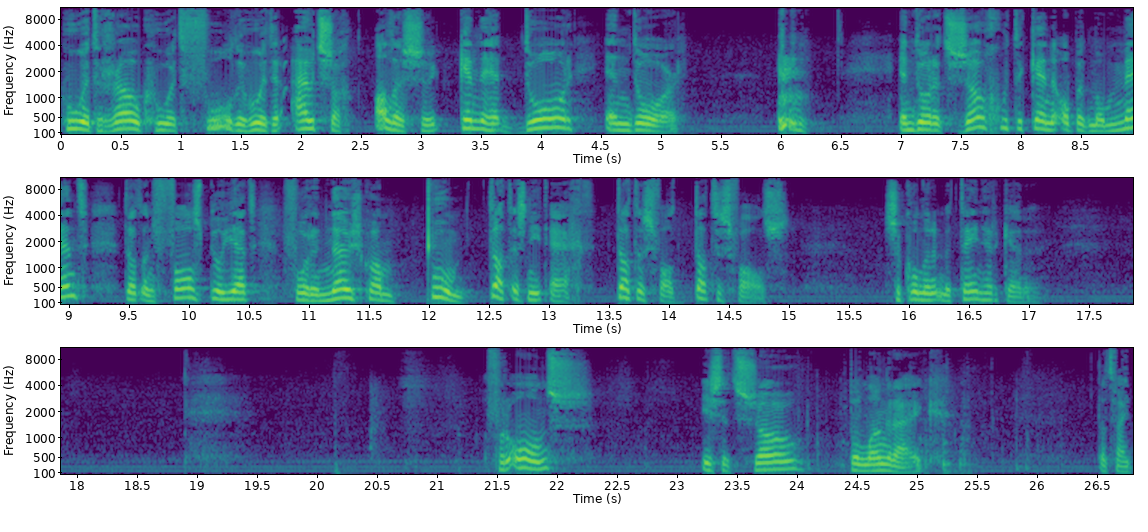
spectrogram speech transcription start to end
Hoe het rook, hoe het voelde, hoe het eruit zag. Alles. Ze kenden het door en door. En door het zo goed te kennen op het moment dat een vals biljet voor hun neus kwam, boem, dat is niet echt. Dat is vals, dat is vals. Ze konden het meteen herkennen. Voor ons is het zo belangrijk dat wij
